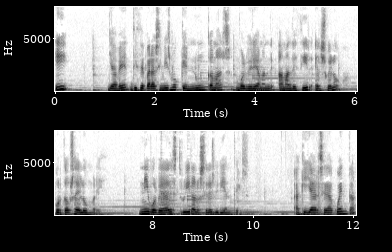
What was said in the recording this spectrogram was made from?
y Yahvé dice para sí mismo que nunca más volveré a maldecir el suelo por causa del hombre, ni volverá a destruir a los seres vivientes. Aquí ya él se da cuenta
